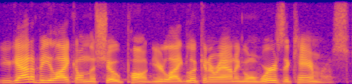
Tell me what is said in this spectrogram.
you got to be like on the show Punk. You're like looking around and going, Where's the cameras?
